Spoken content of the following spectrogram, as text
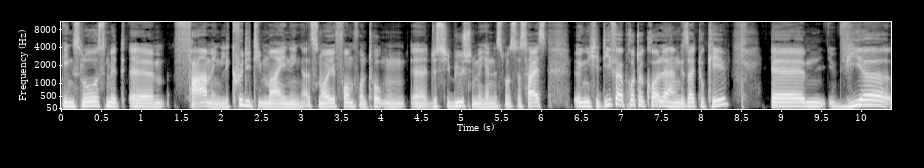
ging es los mit ähm, Farming, Liquidity Mining als neue Form von Token äh, Distribution Mechanismus. Das heißt, irgendwelche DeFi-Protokolle haben gesagt, okay, ähm, wir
